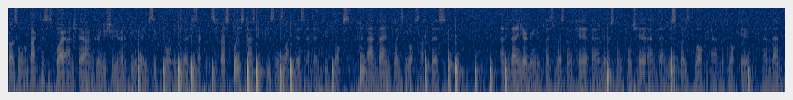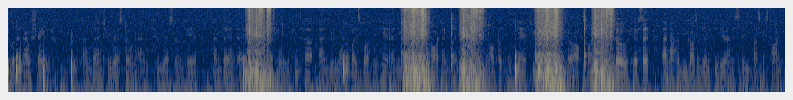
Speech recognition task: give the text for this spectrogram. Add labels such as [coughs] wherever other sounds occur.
guys welcome back. This is Player and today I'm going to show you how to build a signal in 30 seconds. First place down sticky pistons like this and then two blocks and then place blocks like this. And then you're going to place a redstone here and a redstone torch here and then just place block and a block here and then put an L shape and then two redstone and two redstone here and then a redstone [coughs] repeater and you want to place button here and you can outside and then you place another button here to go outside so here's it and I hope you guys enjoyed the video and I'll see you guys next time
